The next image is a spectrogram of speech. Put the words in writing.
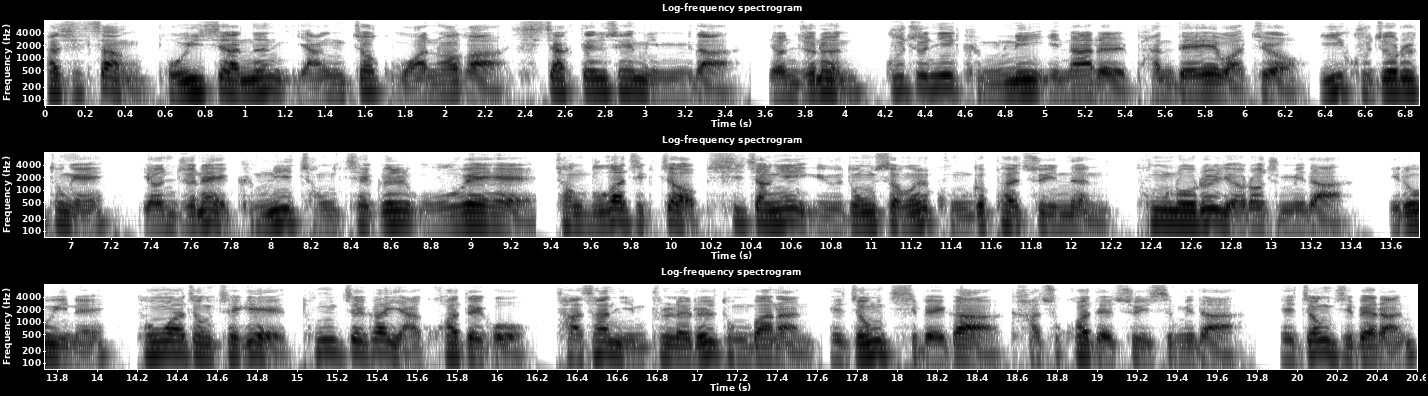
사실상 보이지 않는 양적 완화가 시작된 셈입니다. 연준은 꾸준히 금리 인하를 반대해 왔죠. 이 구조를 통해 연준의 금리 정책을 우회해 정부가 직접 시장에 유동성을 공급할 수 있는 통로를 열어줍니다. 이로 인해 통화 정책의 통제가 약화되고 자산 인플레를 동반한 재정 지배가 가속화될 수 있습니다. 재정 지배란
